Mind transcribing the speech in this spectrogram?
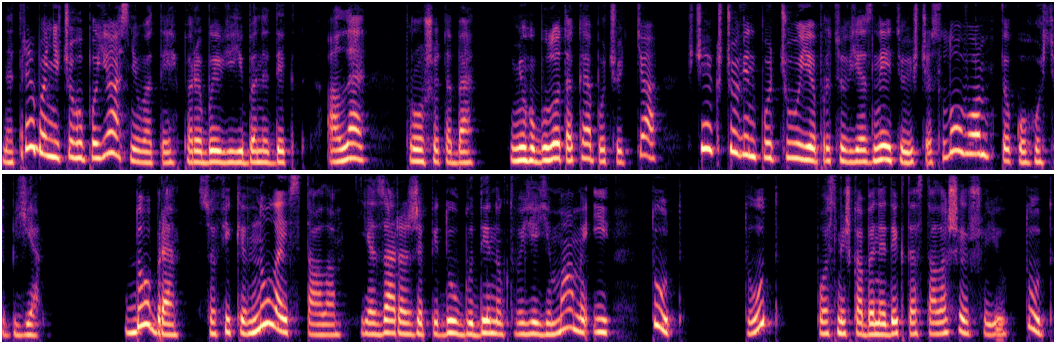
не треба нічого пояснювати, перебив її Бенедикт. Але, прошу тебе, у нього було таке почуття, що якщо він почує про цю в'язницю іще слово, то когось уб'є. Добре, Софі кивнула і встала. Я зараз же піду в будинок твоєї мами і тут. Тут? Посмішка Бенедикта стала ширшою. Тут.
